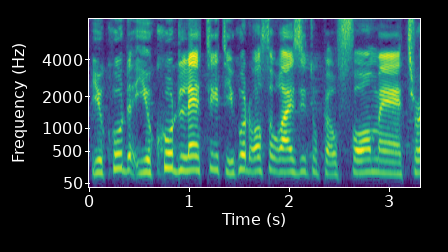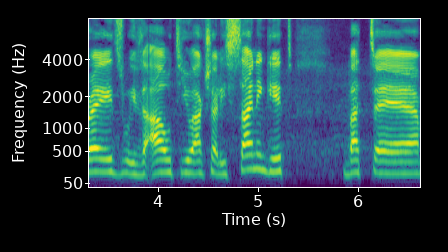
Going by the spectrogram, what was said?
you could you could let it, you could authorize it to perform uh, trades without you actually signing it. But uh,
